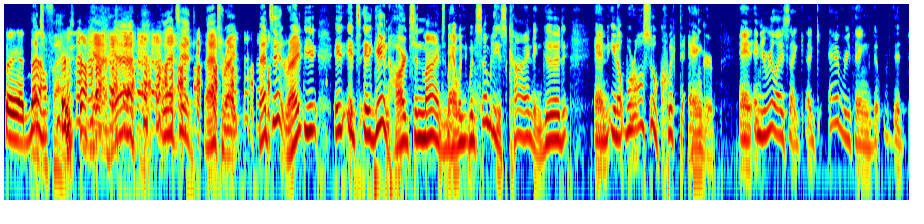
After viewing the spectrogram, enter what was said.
fan now. That's a fact. yeah, yeah. Well, that's it. That's right. That's it, right? You, it, it's again hearts and minds, man. When when somebody is kind and good, and you know, we're all so quick to anger, and and you realize like like everything that that.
